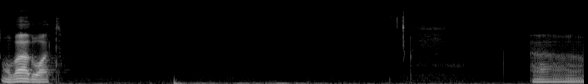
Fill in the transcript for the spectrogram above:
En bas à droite. Euh,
